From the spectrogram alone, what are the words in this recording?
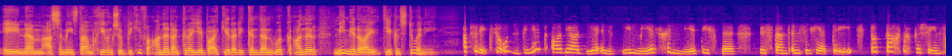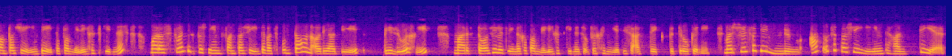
En um, as 'n mens daai omgewing so bietjie verander dan kry jy baie keer dat die kind dan ook ander nie meer daai tekens toon nie. Absoluut. So ons weet ADHD is die mees genetiese toestand in psigiatrie. Tot 80% van pasiënte het 'n familiegeskiedenis, maar daar's 20% van pasiënte wat spontaan ADHD het biologies, maar daar is nie noodwendig 'n familiegeskiedenis of 'n genetiese aspek betrokke nie. Maar soos wat jy noem, as ons 'n pasiënt hanteer,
